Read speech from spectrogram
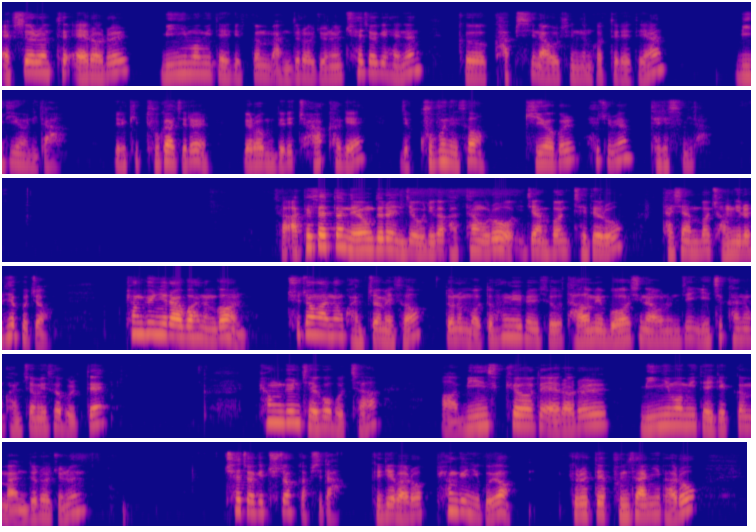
앱솔런트 에러를 미니멈이 되게끔 만들어주는 최적의 해는 그 값이 나올 수 있는 것들에 대한 미디언이다. 이렇게 두 가지를 여러분들이 정확하게 이제 구분해서 기억을 해주면 되겠습니다. 자, 앞에서 했던 내용들은 이제 우리가 바탕으로 이제 한번 제대로 다시 한번 정리를 해보죠. 평균이라고 하는 건 추정하는 관점에서 또는 뭐 어떤 확률 변수 다음에 무엇이 나오는지 예측하는 관점에서 볼 때 평균 제곱 오차 아, 민 스퀘어드 에러를 미니멈이 되게끔 만들어주는 최적의 추정값이다. 그게 바로 평균이고요. 그럴 때 분산이 바로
